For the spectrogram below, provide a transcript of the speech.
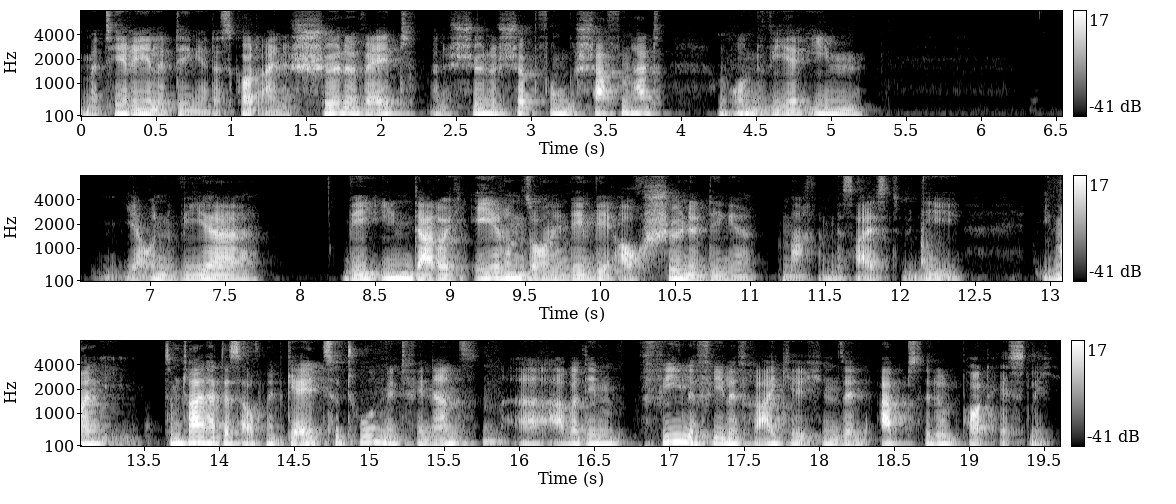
materielle Dinge. Dass Gott eine schöne Welt, eine schöne Schöpfung geschaffen hat mhm. und wir ihm, ja, und wir wir ihn dadurch ehren sollen, indem wir auch schöne Dinge machen. Das heißt, die, ich meine, zum Teil hat das auch mit Geld zu tun, mit Finanzen, äh, aber dem viele, viele Freikirchen sind absolut potthässlich.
